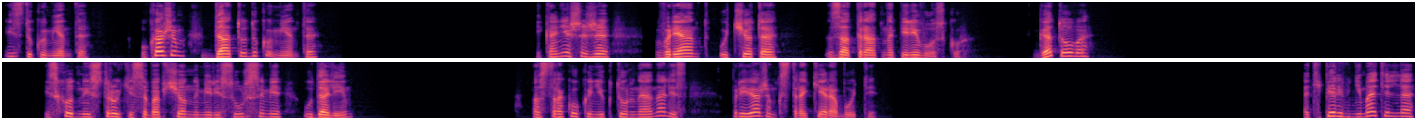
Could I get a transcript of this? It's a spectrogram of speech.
из документа. Укажем дату документа. И, конечно же, вариант учета затрат на перевозку. Готово. Исходные строки с обобщенными ресурсами удалим, а строку «Конъюнктурный анализ» привяжем к строке работы. А теперь внимательно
